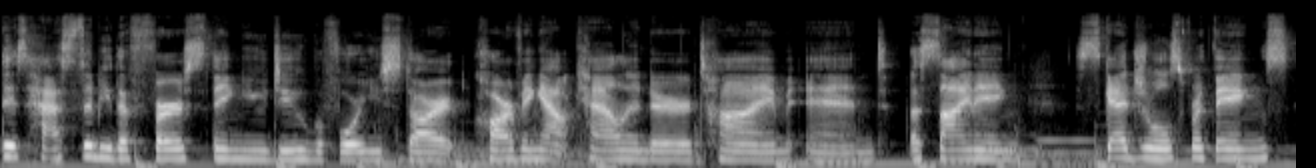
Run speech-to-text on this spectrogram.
This has to be the first thing you do before you start carving out calendar time and assigning schedules for things.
